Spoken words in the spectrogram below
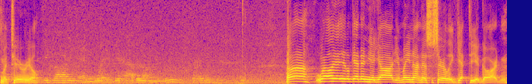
material. something that you're guarding anyway if you have it on your roof, right? Uh, well, it'll get in your yard. You may not necessarily get to your garden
